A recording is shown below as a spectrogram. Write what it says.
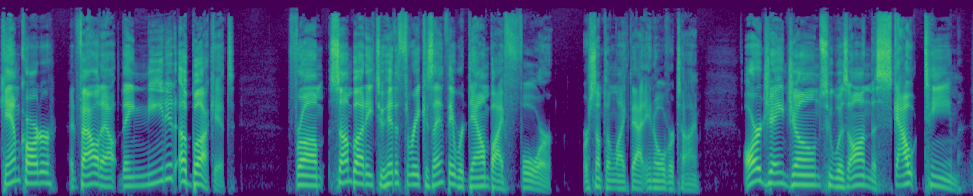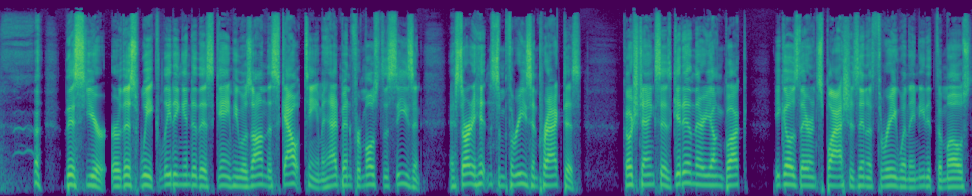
Cam Carter had fouled out. They needed a bucket from somebody to hit a three because I think they were down by four or something like that in overtime. R.J. Jones, who was on the scout team this year or this week leading into this game, he was on the scout team and had been for most of the season and started hitting some threes in practice. Coach Tang says, Get in there, young buck. He goes there and splashes in a three when they need it the most.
